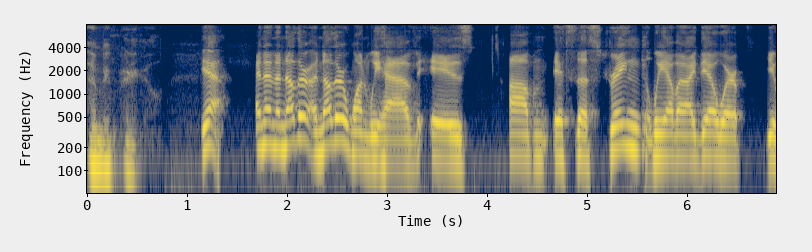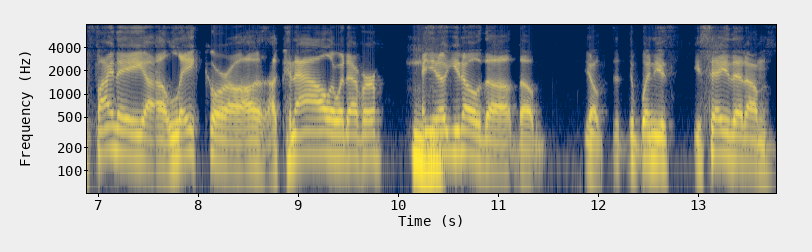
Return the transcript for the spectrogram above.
That'd be pretty cool. Yeah. And then another another one we have is um, it's the string. We have an idea where you find a, uh lake or a, a canal or whatever, and you know you know the the you know when you you say that um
